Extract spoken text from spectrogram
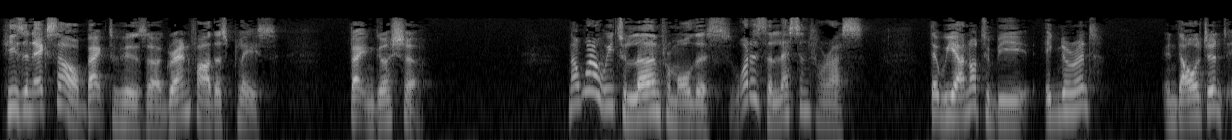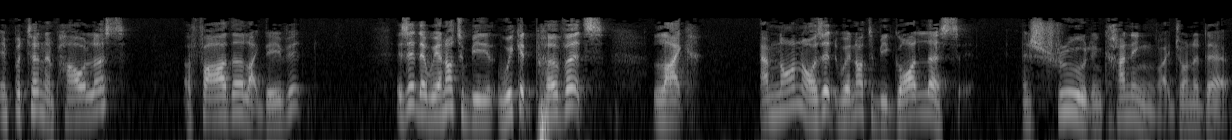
he's in exile back to his uh, grandfather's place, back in Geshur. Now, what are we to learn from all this? What is the lesson for us? That we are not to be ignorant, indulgent, impotent, and powerless, a father like David? Is it that we are not to be wicked perverts like Amnon, or is it we're not to be godless and shrewd and cunning like Jonadab?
